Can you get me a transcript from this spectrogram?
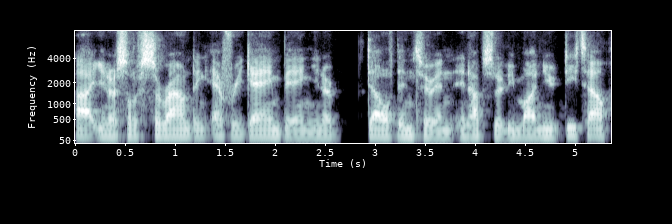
uh, you know, sort of surrounding every game being, you know, delved into in, in absolutely minute detail.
